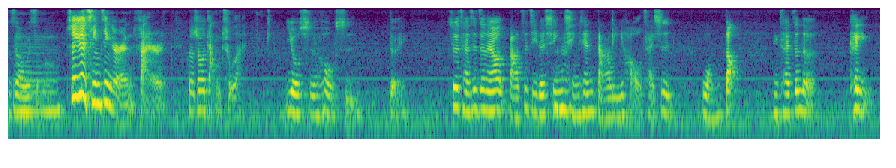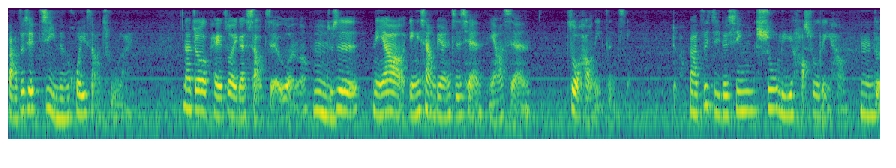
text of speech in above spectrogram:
不知道为什么，嗯、所以越亲近的人反而有时候讲不出来。有时候是，对，所以才是真的要把自己的心情先打理好，才是王道，嗯、你才真的可以把这些技能挥洒出来。那就可以做一个小结论了，嗯，就是你要影响别人之前，你要先做好你自己。对吧？把自己的心梳理好，梳理好，嗯，对，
